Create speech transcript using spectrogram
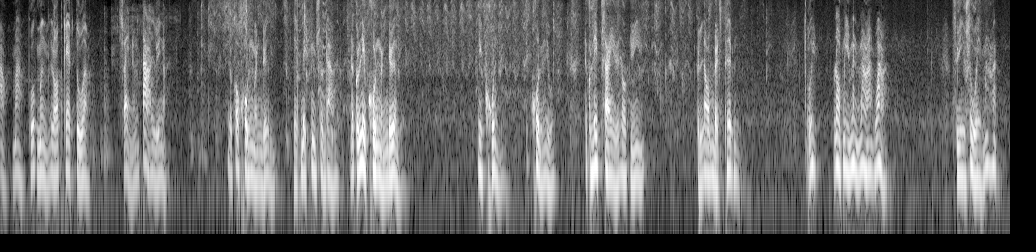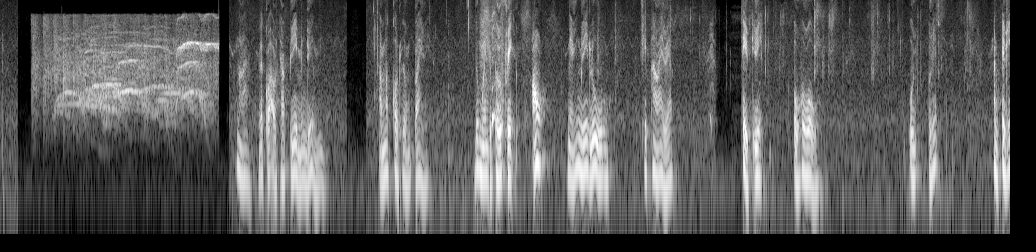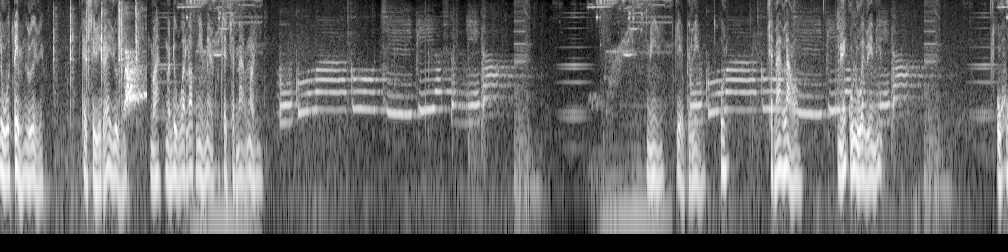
อ้าวมาพวกมึงรอบแก้ตัว ใส่น้ำตาลเลยหน่อยแล้วก็คนเหมือนเดิมเด็กเด็กกินโซดาแล้วก็รีบคนเหมือนเดิมรีบคนรีบคนอยู่ แล้วก็รีบใส่รอบนี้ เป็นรอบเบ็ดเทินโอ้ยรอบนี้มันมากว่าสีสวยมากมาแล้วก็เอาทับยี่เหมันเดิมเอามากดลงไป ดูเหมือนจะเพอร์เฟกเอ้าแม่งไม่รู้ชิบหายแล้ว ติดอีก โอ้โหอุ้ยอุ้ยมันเป็นรูเต็มเลย แต่สีได้อยู่นะมา มาดูว่ารอบนี้แม่กูจะชนะไหน่อยนี่เกี่ยวไปเรื่องอุ้ยชนะเราแม่กูรวยเลยเนี่ย โอ้โห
